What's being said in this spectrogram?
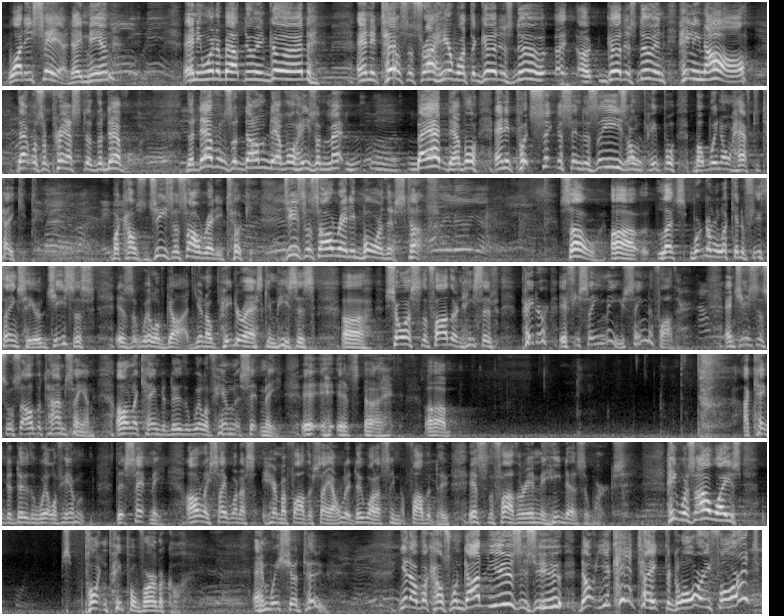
what he said. Amen. And he went about doing good. And it tells us right here what the good is do, uh, uh, good is doing, healing all that was oppressed of the devil. The devil's a dumb devil. He's a bad devil, and he puts sickness and disease on people, but we don't have to take it because Jesus already took it. Jesus already bore this stuff. So uh, let's we're going to look at a few things here. Jesus is the will of God. You know, Peter asked him. He says, uh, "Show us the Father," and he says, "Peter, if you've seen me, you've seen the Father." And Jesus was all the time saying, "I only came to do the will of Him that sent me." It, it's uh, uh, I came to do the will of Him that sent me. I only say what I hear my Father say. I only do what I see my Father do. It's the Father in me. He does the works. He was always pointing people vertical. And we should too. You know, because when God uses you, don't you can't take the glory for it.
